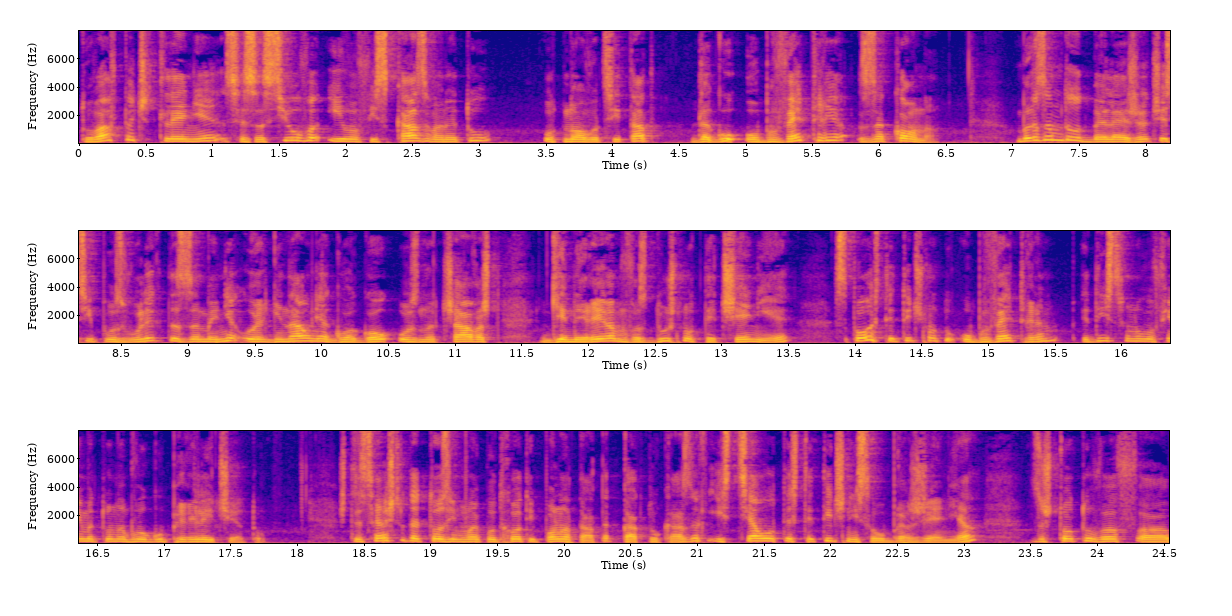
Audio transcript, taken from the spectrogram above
Това впечатление се засилва и в изказването, отново цитат, да го обветря закона. Бързам да отбележа, че си позволих да заменя оригиналния глагол, означаващ генерирам въздушно течение, с по-естетичното обветрям, единствено в името на благоприличието. Ще срещате този мой подход и по-нататък, както казах, изцяло от естетични съображения, защото в а,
